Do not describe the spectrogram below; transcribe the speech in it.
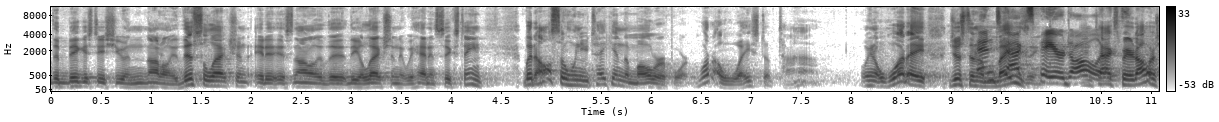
the biggest issue in not only this election, it is not only the, the election that we had in 16, but also when you take in the Mueller report. What a waste of time. You know, what a just an and amazing taxpayer dollars. taxpayer dollars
